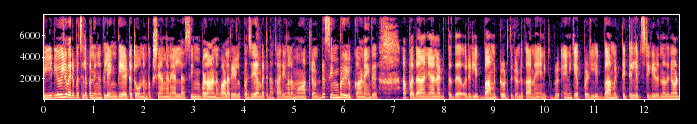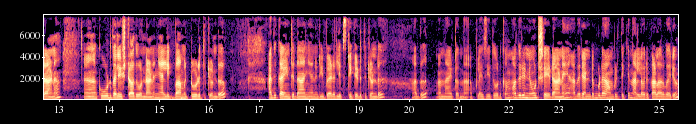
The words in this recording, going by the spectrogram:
വീഡിയോയിൽ വരുമ്പോൾ ചിലപ്പോൾ നിങ്ങൾക്ക് ലെങ്തി ആയിട്ട് തോന്നും പക്ഷേ അങ്ങനെയല്ല. സിമ്പിളാണ് വളരെ എളുപ്പം ചെയ്യാൻ പറ്റുന്ന കാര്യങ്ങൾ മാത്രമുണ്ട് ഒരു സിമ്പിൾ ലുക്കാണ് ഇത്. അപ്പോൾ അതാ ഞാൻ അടുത്തത് ഒരു ലിപ് ബാം ഇട്ട് കൊടുത്തിട്ടുണ്ട്. കാരണം എനിക്ക് എനിക്ക് എപ്പോഴും ലിപ് ബാം ഇട്ടിട്ട് ലിപ്സ്റ്റിക് ഇടുന്നതിനോടാണ് കൂടുതൽ ഇഷ്ടം. അതുകൊണ്ടാണ് ഞാൻ ലിപ് ബാം ഇട്ട് കൊടുത്തിട്ടുണ്ട്. അത് കഴിഞ്ഞിട്ട് ഇതാ ഞാൻ രൂപയുടെ ലിപ്സ്റ്റിക് എടുത്തിട്ടുണ്ട്. അത് നന്നായിട്ടൊന്ന് അപ്ലൈ ചെയ്ത് കൊടുക്കാം. അതൊരു ന്യൂഡ് ഷെയ്ഡാണ് അത് രണ്ടും കൂടെ ആകുമ്പോഴത്തേക്ക് നല്ലൊരു കളർ വരും.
